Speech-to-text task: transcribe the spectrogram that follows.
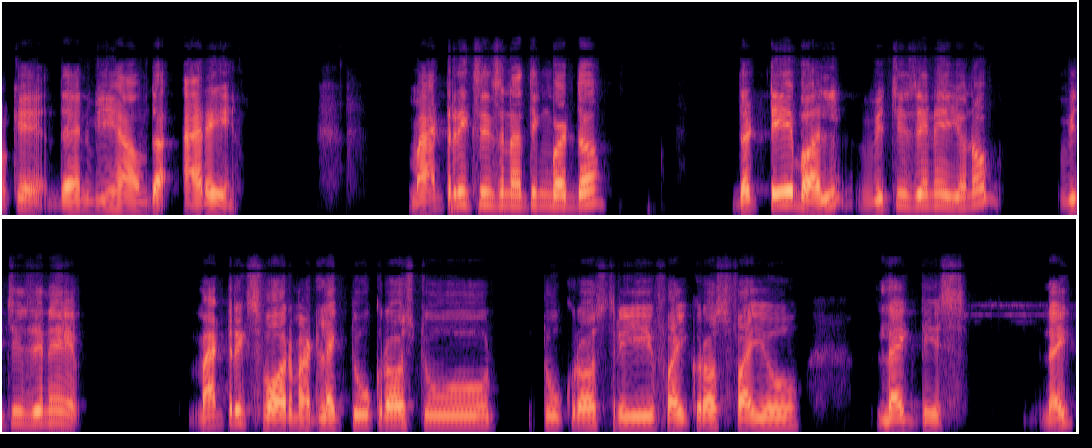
okay? Then we have the array. Matrix is nothing but the the table which is in a you know which is in a matrix format like 2 cross 2 2 cross 3 5 cross 5 like this like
